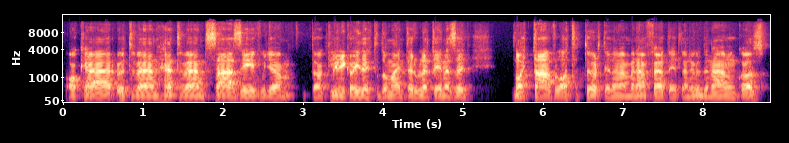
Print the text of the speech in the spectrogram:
akár 50, 70, 100 év, ugye a klinikai idegtudomány területén ez egy nagy távlat, történelemben nem feltétlenül, de nálunk az.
